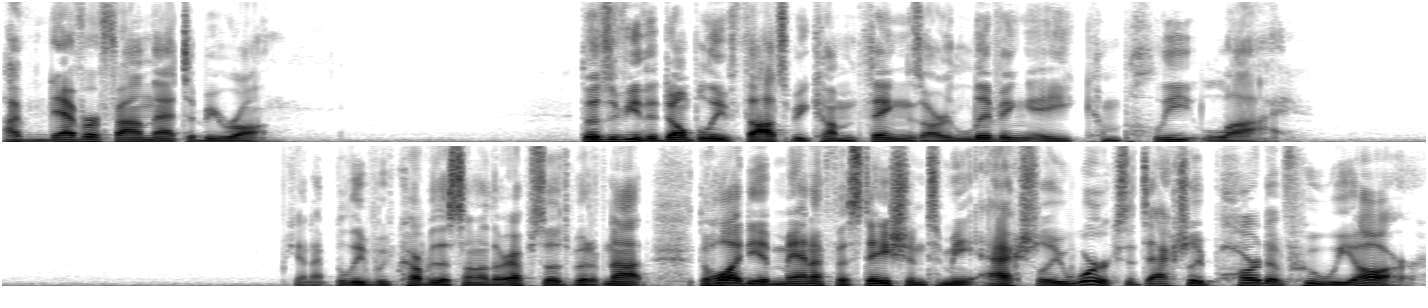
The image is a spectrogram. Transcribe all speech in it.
I've never found that to be wrong. Those of you that don't believe thoughts become things are living a complete lie. Again, I believe we've covered this on other episodes, but if not, the whole idea of manifestation to me actually works. It's actually part of who we are.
